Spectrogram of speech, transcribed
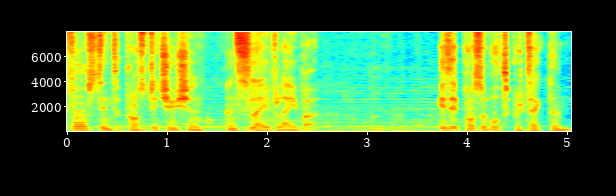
forced into prostitution, and slave labor. Is it possible to protect them?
